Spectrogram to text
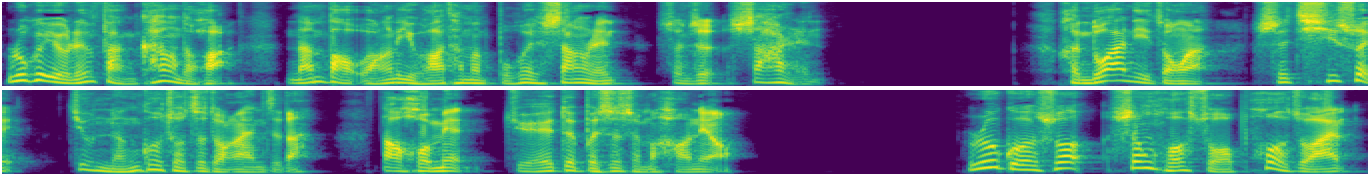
如果有人反抗的话，难保王丽华他们不会伤人，甚至杀人。很多案例中啊，十七岁就能够做这种案子的，到后面绝对不是什么好鸟。如果说生活所迫作案，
